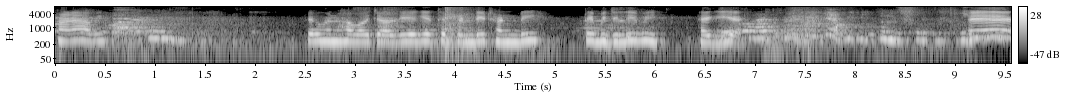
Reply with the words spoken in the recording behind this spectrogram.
ਹਨਾ ਵੀ? ਤੇ ਹੁਣ ਹਵਾ ਚੱਲ ਰਹੀ ਹੈਗੀ, ਇੱਥੇ ਠੰਡੀ ਠੰਡੀ ਤੇ ਬਿਜਲੀ ਵੀ ਹੈਗੀ ਹੈ। ਏ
